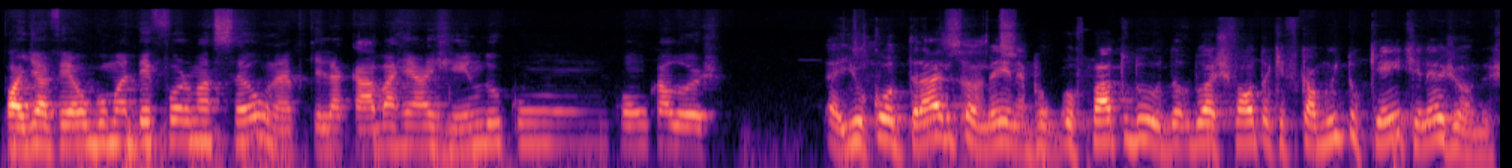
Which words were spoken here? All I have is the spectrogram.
pode haver alguma deformação, né? Porque ele acaba reagindo com, com o calor. É, e o contrário Exato. também, né? Por, por fato do, do, do, asfalto aqui ficar muito quente, né, Jonas?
